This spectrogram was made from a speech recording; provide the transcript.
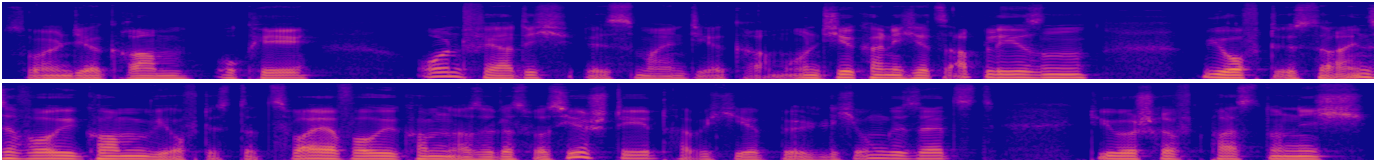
Säulendiagramm, okay. Und fertig ist mein Diagramm. Und hier kann ich jetzt ablesen, wie oft ist der 1 hervorgekommen, wie oft ist der 2 hervorgekommen. Also das, was hier steht, habe ich hier bildlich umgesetzt. Die Überschrift passt noch nicht.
